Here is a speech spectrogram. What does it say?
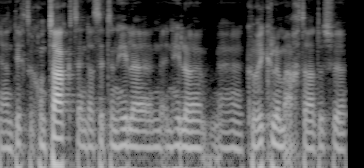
ja, een dichter contact en daar zit een hele, een, hele curriculum achter. Dus we,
